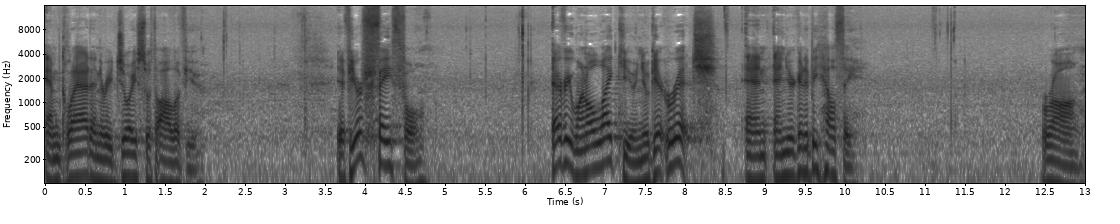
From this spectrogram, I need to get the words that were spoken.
am glad and rejoice with all of you. If you're faithful, everyone will like you and you'll get rich and, and you're going to be healthy wrong.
